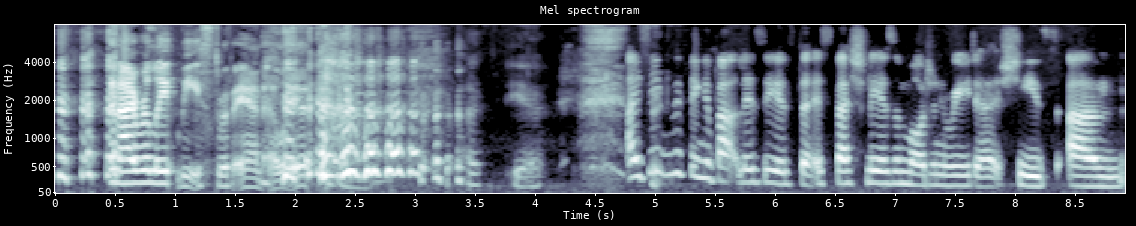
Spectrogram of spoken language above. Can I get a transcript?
and I relate least with Anne Elliot. yeah. I think the thing about Lizzie is that, especially as a modern reader, she's, um,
